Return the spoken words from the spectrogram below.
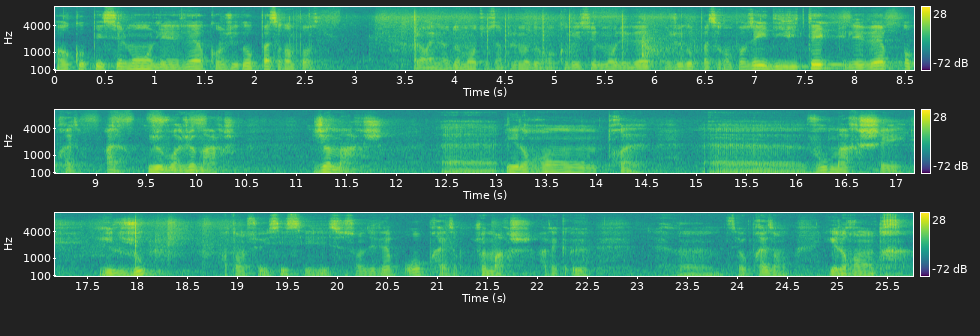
Recopier seulement les verbes conjugaux passé composé. Alors il nous demande tout simplement de recopier seulement les verbes conjugaux passé composé et d'éviter les verbes au présent. Alors, je vois, je marche, je marche, euh, il rentre, euh, vous marchez, il joue, Attention ici, ce sont des verbes au présent. Je marche avec eux, euh, c'est au présent. Il rentre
